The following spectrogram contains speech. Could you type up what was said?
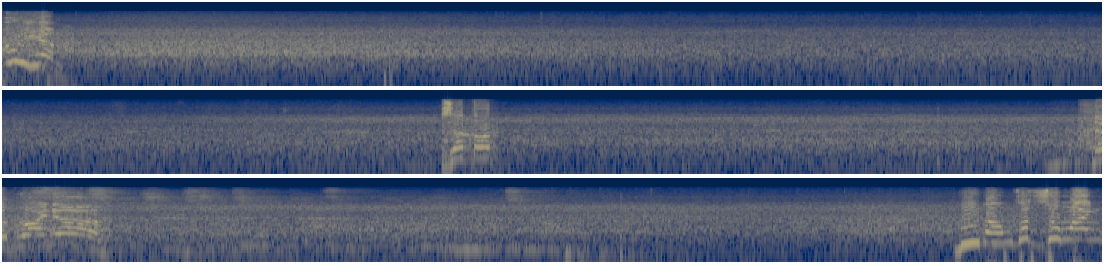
nguy hiểm. Rất tốt. De Bruyne đi bóng rất sung anh.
